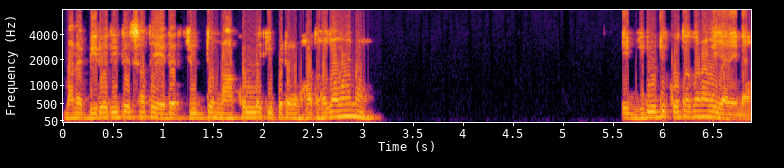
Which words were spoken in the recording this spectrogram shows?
মানে বিরোধীদের সাথে এদের যুদ্ধ না করলে কি পেটের ভাত হজম হয় না? এই ভিডিওটি কোথাকার আমি জানি না।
